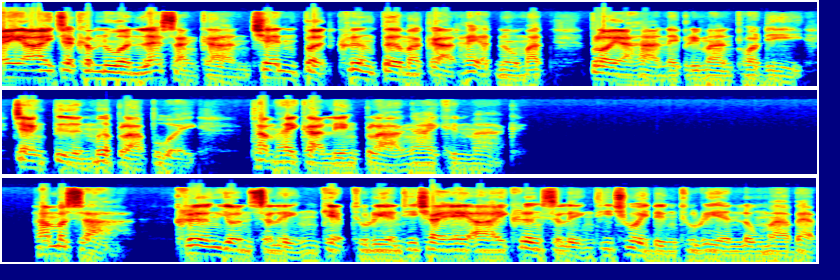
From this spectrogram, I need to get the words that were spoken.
AI จะคำนวณและสั่งการ เช่น เปิดเครื่องเติมอากาศให้อัตโนมัติ ปล่อยอาหารในปริมาณพอดี แจ้งเตือนเมื่อปลาป่วยทำให้การเลี้ยงปลาง่ายขึ้นมากฮัมบาซาเครื่องยนต์สลิงเก็บทุเรียนที่ใช้ AI เครื่องสลิงที่ช่วยดึงทุเรียนลงมาแบบ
